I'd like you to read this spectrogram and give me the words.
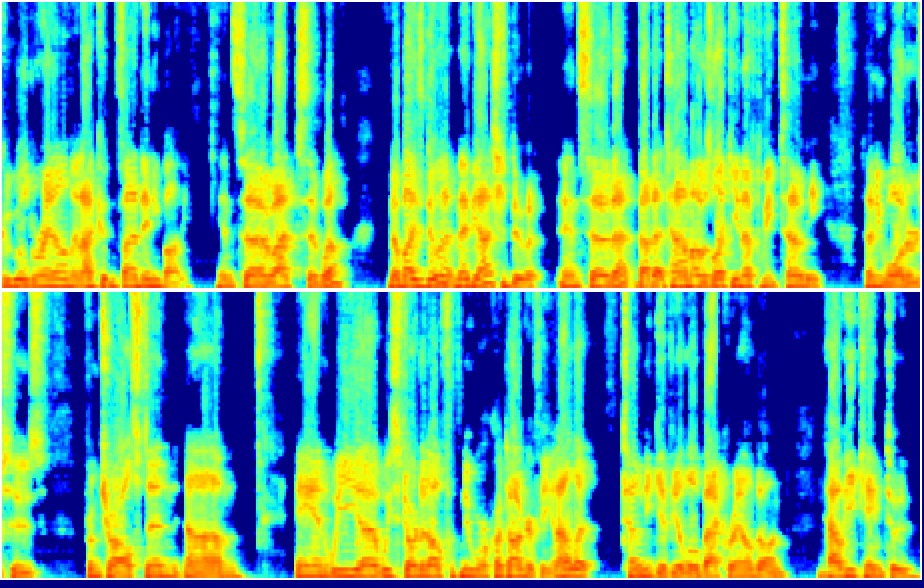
Googled around, and I couldn't find anybody. And so I said, well, nobody's doing it. Maybe I should do it. And so that about that time, I was lucky enough to meet Tony, Tony Waters, who's from Charleston, um, and we uh, we started off with New World Cartography. And I'll let Tony give you a little background on how he came to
